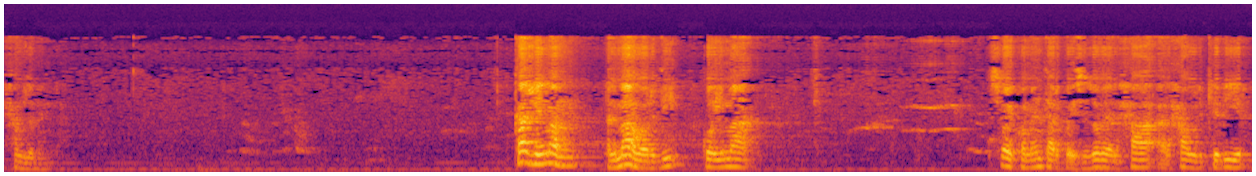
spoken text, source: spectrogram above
Alhamdulillah. Kaže imam Al-Mawardi koji ima svoj komentar koji se zove Al-Haul Kebir.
